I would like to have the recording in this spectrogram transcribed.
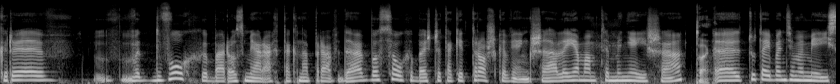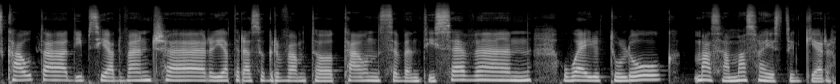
gry w dwóch chyba rozmiarach tak naprawdę, bo są chyba jeszcze takie troszkę większe, ale ja mam te mniejsze. Tak. E, tutaj będziemy mieli Scouta, Deep Sea Adventure, ja teraz ogrywam to Town 77, Whale to Look. Masa, masa jest tych gier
